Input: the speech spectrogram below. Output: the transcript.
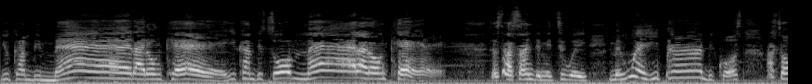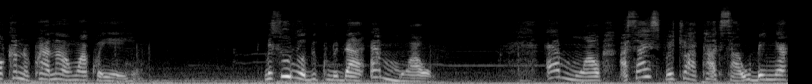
You can be mad i don't care. You can be so mad i don't care. Sister sunday meti me ho ahi paa because asa ɔka no kora na ho akɔyɛ ehi. Me so obi kunu da ɛmmoa wo ɛmmoa wo. Aside spiritual attacks a wobɛnya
